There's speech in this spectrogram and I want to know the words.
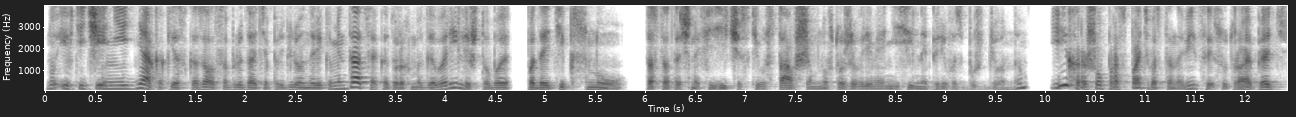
Ну и в течение дня, как я сказал, соблюдать определенные рекомендации, о которых мы говорили, чтобы подойти к сну достаточно физически уставшим, но в то же время не сильно перевозбужденным. И хорошо проспать, восстановиться и с утра опять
